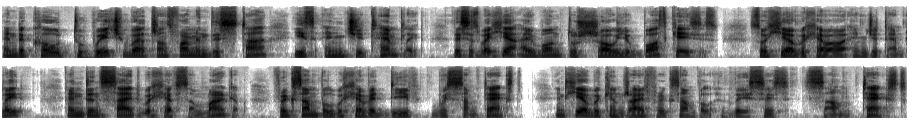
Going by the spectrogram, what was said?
and the code to which we're transforming this star is ng template. This is why here I want to show you both cases. So here we have our ng template and inside we have some markup. For example, we have a div with some text. And here we can write, for example, this is some text.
